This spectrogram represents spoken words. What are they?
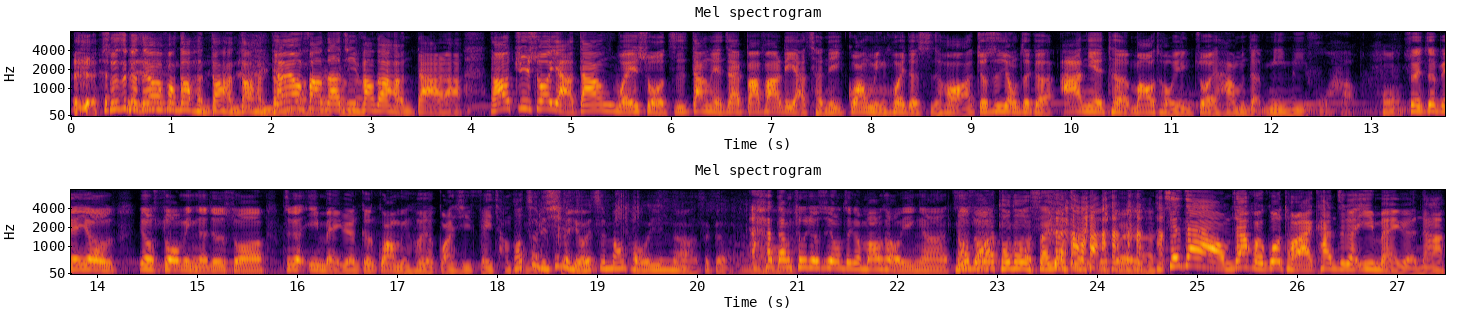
所以这个都要放到很大很大很大，要用放大镜放到很大啦。然后据说亚当维索兹当年在巴伐利亚成立光明会的时候啊，就是用这个阿涅特猫头鹰作为他们的秘密符号。哦所以这边又又说明了，就是说这个一美元跟光明会的关系非常的哦，这里真的有一只猫头鹰啊，这个。啊，他当初就是用这个猫头鹰啊，然后把它它。偷偷的塞在这里就对了。现在啊，我们再回过头来看这个一美元啊，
